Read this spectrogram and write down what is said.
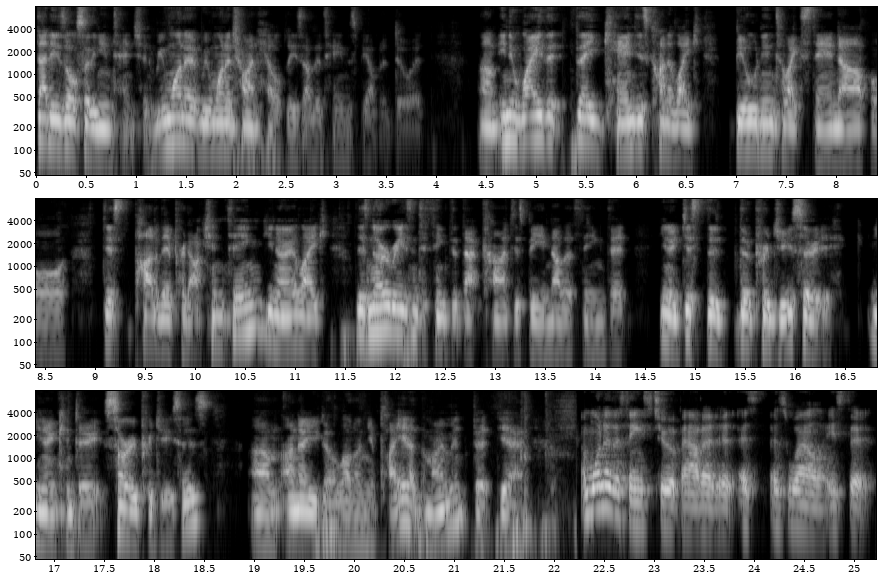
that is also the intention. We want to we want to try and help these other teams be able to do it um, in a way that they can just kind of like build into like stand up or just part of their production thing. You know, like there's no reason to think that that can't just be another thing that you know just the the producer you know can do. Sorry, producers. Um, I know you got a lot on your plate at the moment, but yeah. And one of the things too about it as as well is that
